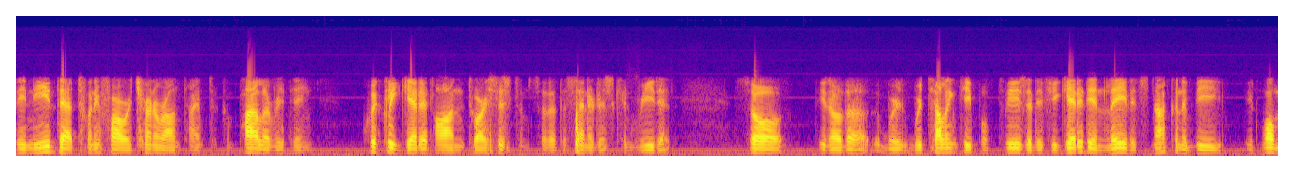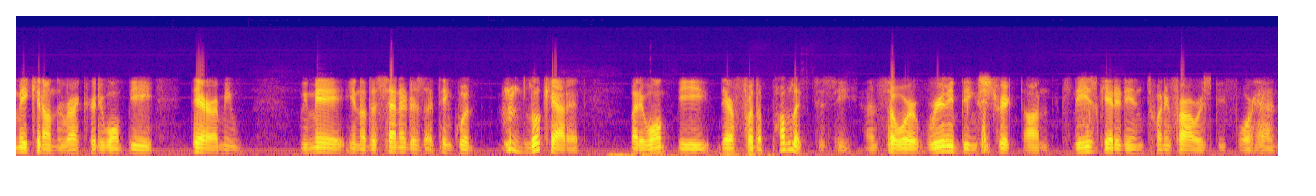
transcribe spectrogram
they need that 24-hour turnaround time to compile everything, quickly get it onto our system so that the senators can read it. So you know the we're we're telling people please that if you get it in late, it's not going to be it won't make it on the record. It won't be there. I mean, we may you know the senators I think would look at it but it won't be there for the public to see. And so we're really being strict on please get it in 24 hours beforehand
